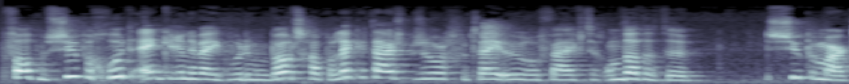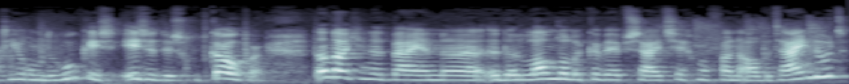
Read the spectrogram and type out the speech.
Valt me super goed. Eén keer in de week worden mijn boodschappen lekker thuis bezorgd voor 2,50 euro. Omdat het de supermarkt hier om de hoek is, is het dus goedkoper. Dan dat je het bij een uh, de landelijke website zeg maar, van Albert Heijn doet.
